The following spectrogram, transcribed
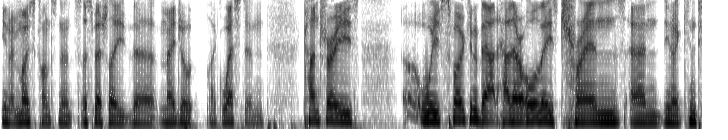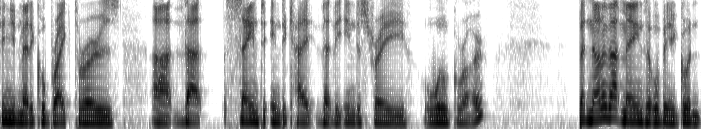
you know, most continents, especially the major, like, Western countries. We've spoken about how there are all these trends and, you know, continued medical breakthroughs uh, that seem to indicate that the industry will grow. But none of that means it will be a good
